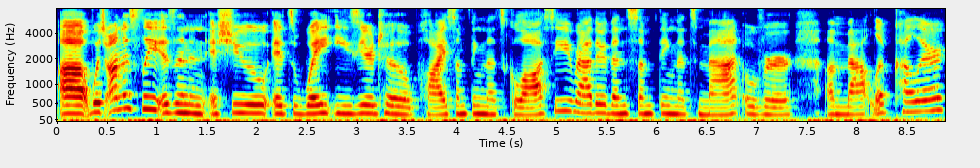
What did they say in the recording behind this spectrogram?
uh, which honestly isn't an issue. It's way easier to apply something that's glossy rather than something that's matte over a matte lip color.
